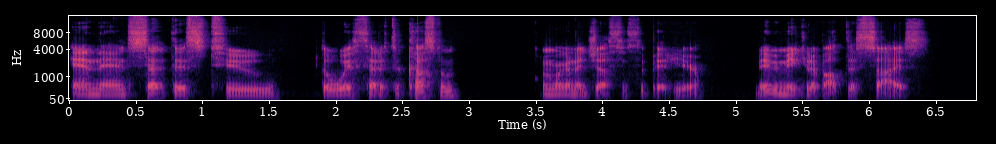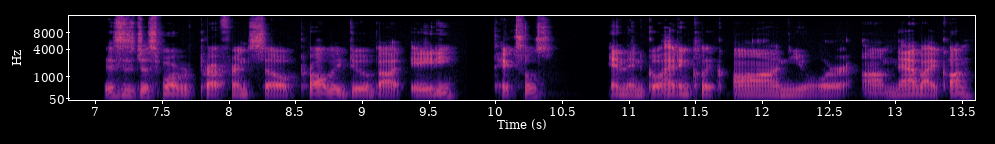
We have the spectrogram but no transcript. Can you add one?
and then set this to the width, set it to custom. And we're gonna adjust this a bit here. Maybe make it about this size. This is just more of a preference, so probably do about 80 pixels. And then go ahead and click on your um, nav icon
